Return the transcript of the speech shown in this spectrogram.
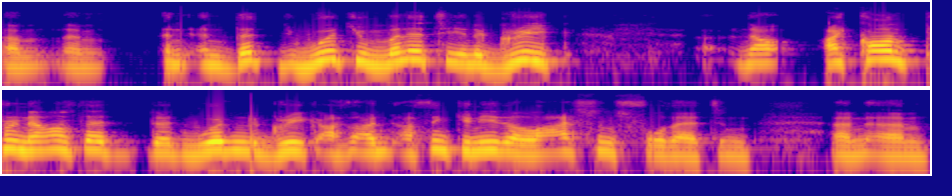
um, um, and, and that word humility in the Greek. Uh, now, I can't pronounce that, that word in the Greek. I, I, I think you need a license for that, and and um,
